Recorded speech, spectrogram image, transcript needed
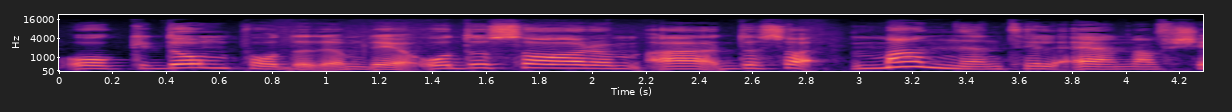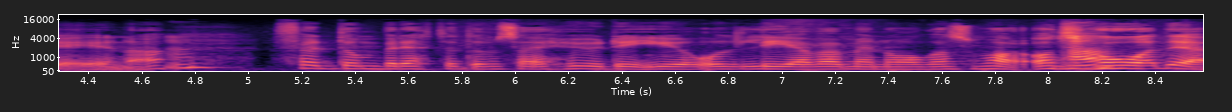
och de poddade om det och då sa de, eh, då sa mannen till en av tjejerna för de berättade om så hur det är att leva med någon som har ADHD.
